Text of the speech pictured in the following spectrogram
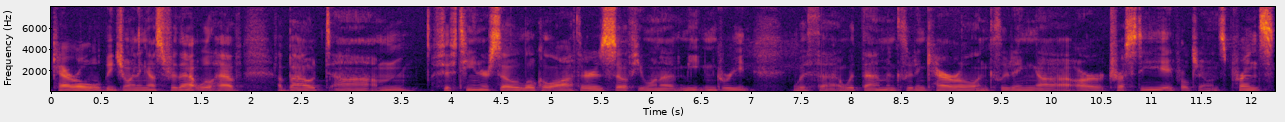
Carol, will be joining us for that. We'll have about um, 15 or so local authors. So if you want to meet and greet with, uh, with them, including Carol, including uh, our trustee, April Jones Prince,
